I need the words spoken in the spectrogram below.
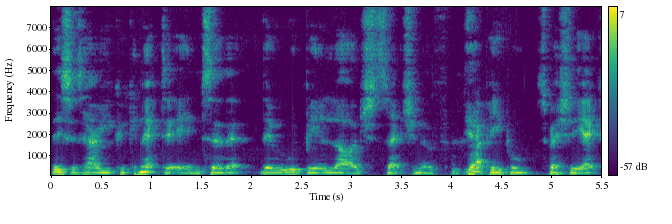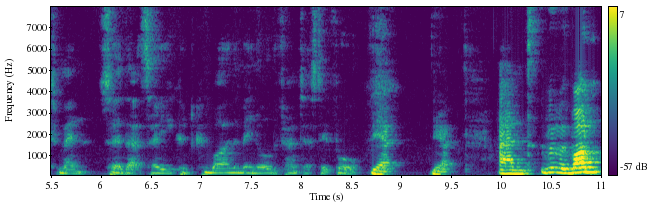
this is how you could connect it in, so that there would be a large section of Yeah. people, especially X Men. So that's how you could combine them in, or the Fantastic Four. Yeah, yeah. And one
